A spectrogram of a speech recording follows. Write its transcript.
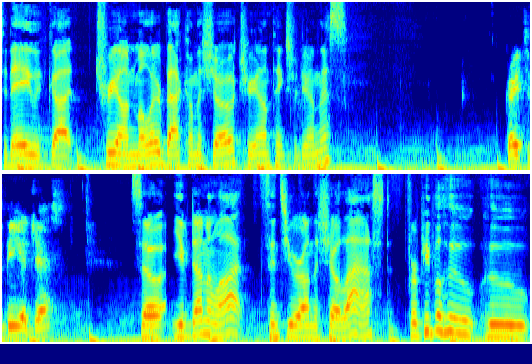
Today we've got Treion Muller back on the show. Treion, thanks for doing this. Great to be here, Jess. So you've done a lot since you were on the show last. For people who who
